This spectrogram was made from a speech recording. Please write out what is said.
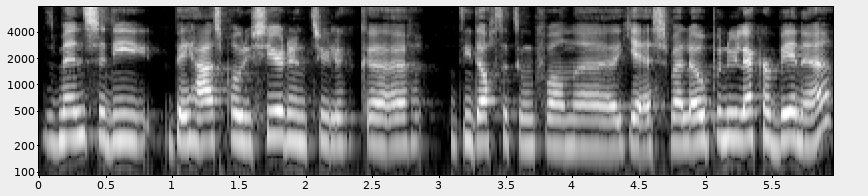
de mensen die BH's produceerden natuurlijk, uh, die dachten toen van uh, yes, wij lopen nu lekker binnen.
